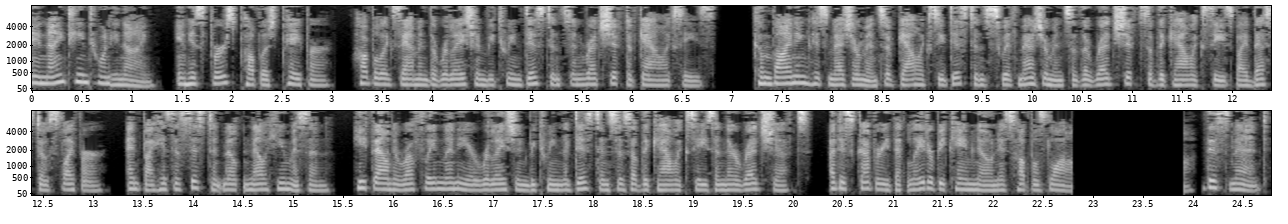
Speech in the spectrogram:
In 1929, in his first published paper, Hubble examined the relation between distance and redshift of galaxies. Combining his measurements of galaxy distance with measurements of the redshifts of the galaxies by Vesto Slipher, and by his assistant Milton L. Humason, he found a roughly linear relation between the distances of the galaxies and their redshifts, a discovery that later became known as Hubble's law. This meant,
